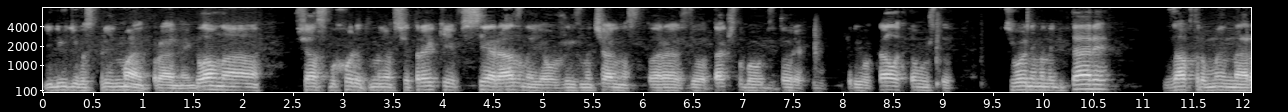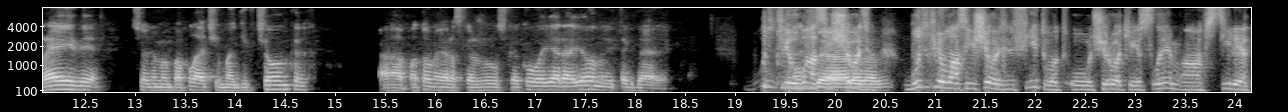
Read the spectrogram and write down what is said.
И люди воспринимают правильно. И главное, сейчас выходят у меня все треки, все разные. Я уже изначально стараюсь сделать так, чтобы аудитория привыкала к тому, что сегодня мы на гитаре, завтра мы на рейве, сегодня мы поплачем о девчонках, а потом я расскажу, с какого я района и так далее. Будет ли у вас да, еще да, один, да. будет ли у вас еще один фит вот у Cherocky и Slame, а, в стиле,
